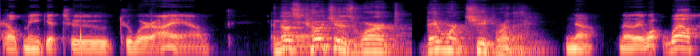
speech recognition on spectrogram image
help me get to to where I am and those and coaches weren't they weren't cheap, were they? No, no, they weren't. Well,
